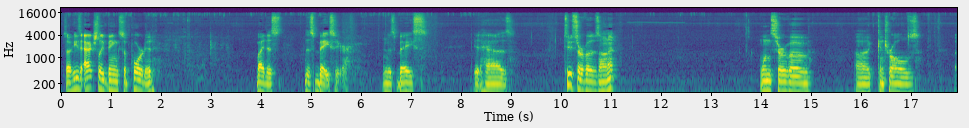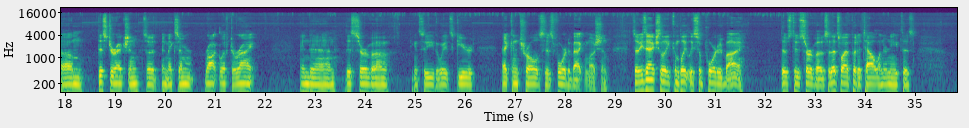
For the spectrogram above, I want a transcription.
So he's actually being supported by this this base here. And this base, it has two servos on it. One servo uh, controls um, this direction so it, it makes him rock left to right. And then this servo you can see the way it's geared that controls his forward to back motion. So he's actually completely supported by those two servos. So that's why I put a towel underneath his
